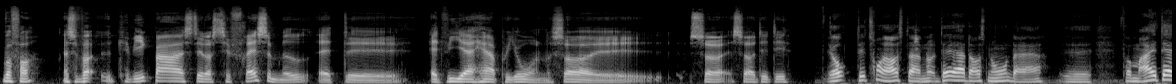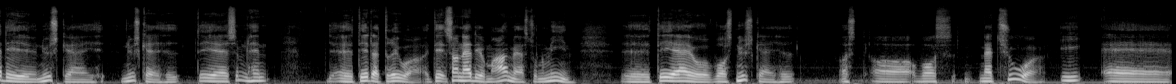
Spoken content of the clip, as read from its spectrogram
Hvorfor? Altså, hvor, kan vi ikke bare stille os tilfredse med, at, øh, at vi er her på jorden, og så, øh, så, så er det det? Jo, det tror jeg også, der er, no- der er der også nogen, der er. Øh, for mig der er det nysgerrig, nysgerrighed. Det er simpelthen øh, det, der driver. Det, sådan er det jo meget med astronomien. Øh, det er jo vores nysgerrighed og, og vores natur i at,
